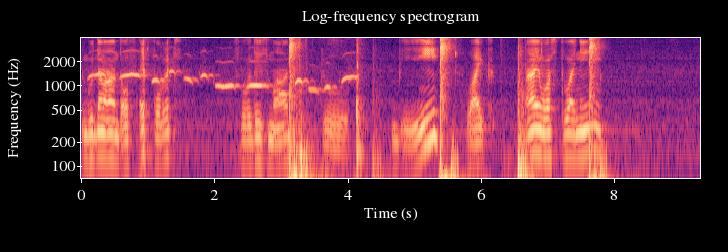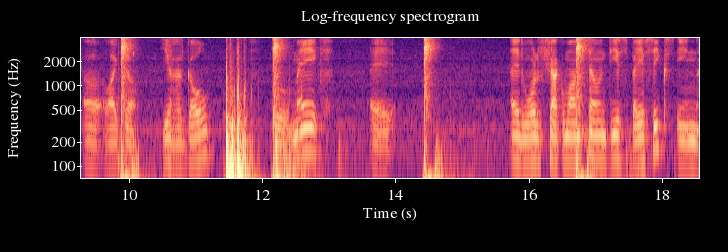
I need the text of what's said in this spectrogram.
good amount of effort for this mod to be like I was planning uh, like a year ago to make a Edward Shack 170's basics in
